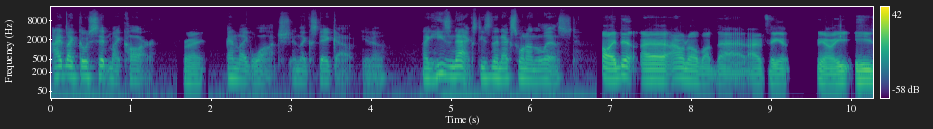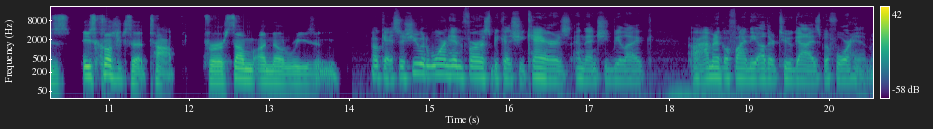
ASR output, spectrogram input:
I'd like go sit in my car Right. and like watch and like stake out. You know, like he's next. He's the next one on the list. Oh, I did. I I don't know about that. I think it. You know, he, he's he's closer to the top for some unknown reason. Okay, so she would warn him first because she cares, and then she'd be like, "All right, I'm gonna go find the other two guys before him."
